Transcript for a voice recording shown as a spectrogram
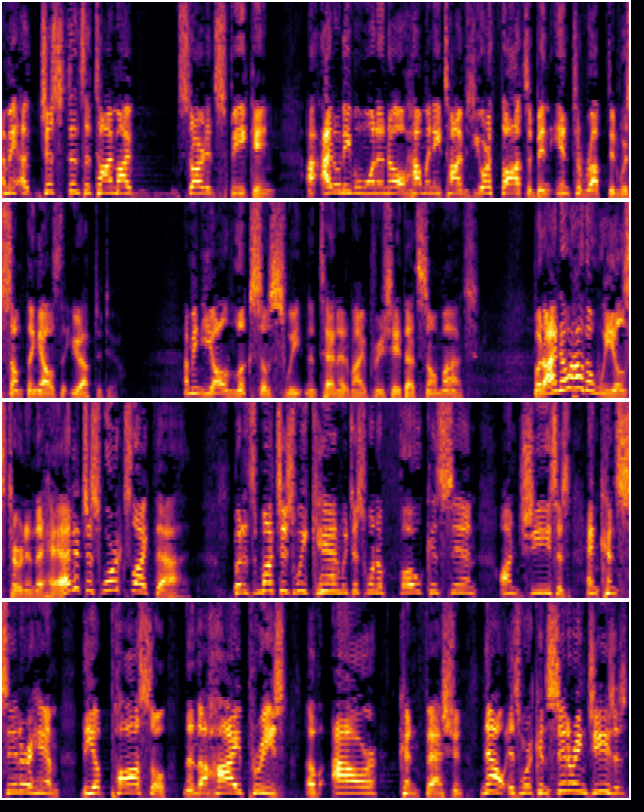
I mean, uh, just since the time I've started speaking, I, don't even want to know how many times your thoughts have been interrupted with something else that you have to do. I mean, you all look so sweet and attentive. I appreciate that so much. But I know how the wheels turn in the head. It just works like that. But as much as we can, we just want to focus in on Jesus and consider him the apostle and the high priest of our confession. Now, as we're considering Jesus,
